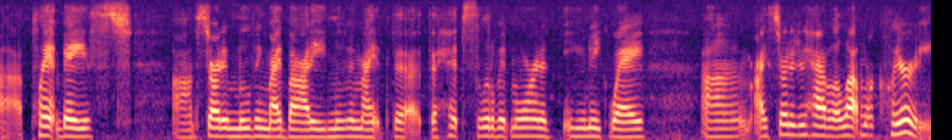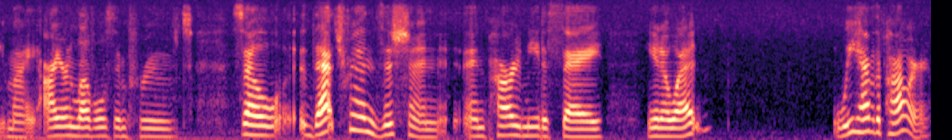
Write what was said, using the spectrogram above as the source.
uh, plant-based. Um, started moving my body, moving my the, the hips a little bit more in a unique way um, I started to have a lot more clarity. My iron levels improved. So that transition empowered me to say, you know what? We have the power.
